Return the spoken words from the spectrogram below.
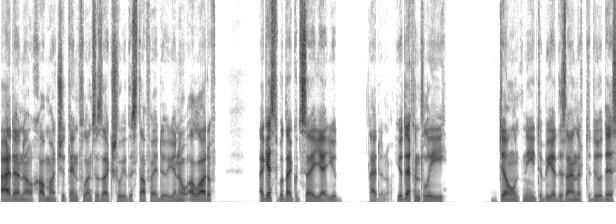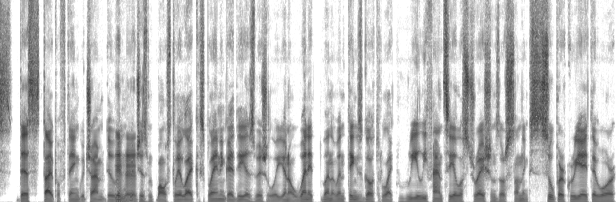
I don't know how much it influences actually the stuff I do. You know, a lot of I guess what I could say, yeah, you I don't know. You definitely don't need to be a designer to do this this type of thing which I'm doing, Mhm. which is mostly like explaining ideas visually. You know, when it when when things go to like really fancy illustrations or something super creative or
